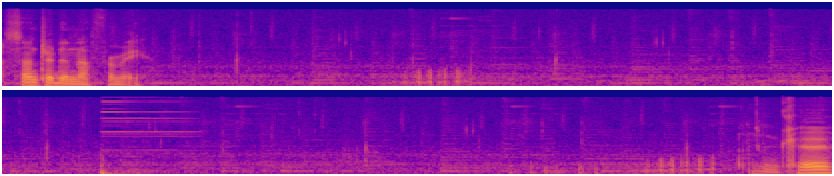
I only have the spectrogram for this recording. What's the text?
Centered enough for me. Okay.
